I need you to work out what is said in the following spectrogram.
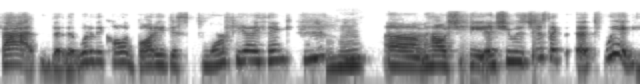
fat that, that- what do they call it? Body dysmorphia i think. Hmm um how she and she was just like a twig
